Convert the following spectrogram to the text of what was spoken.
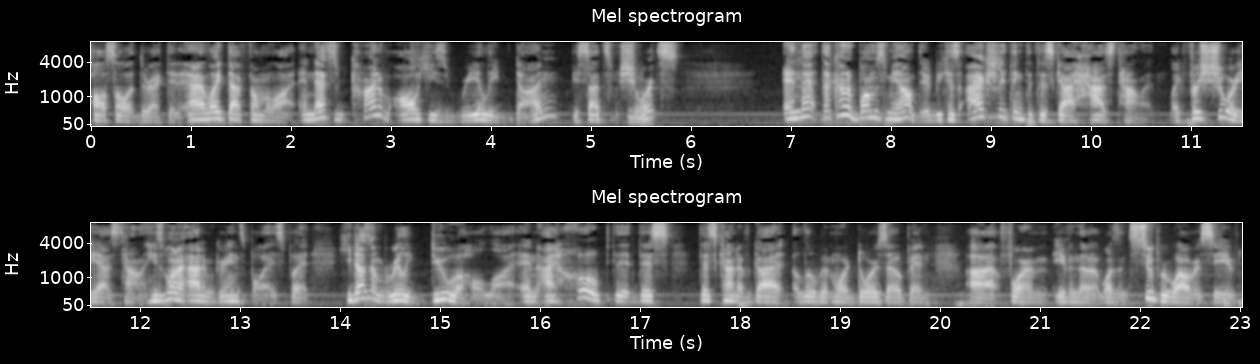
Paul Solet directed, and I like that film a lot. And that's kind of all he's really done besides some shorts. And that that kind of bums me out, dude, because I actually think that this guy has talent. Like for sure he has talent. He's one of Adam Green's boys, but he doesn't really do a whole lot. And I hope that this this kind of got a little bit more doors open uh, for him, even though it wasn't super well received.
